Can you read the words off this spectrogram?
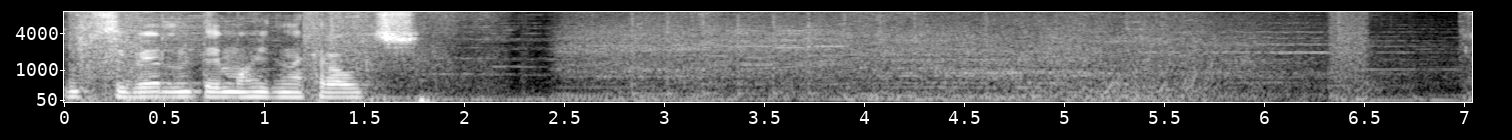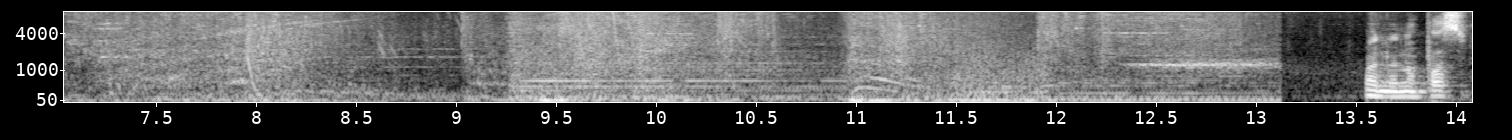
Impossível ele não ter morrido naquela ult. Mano, eu não posso.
